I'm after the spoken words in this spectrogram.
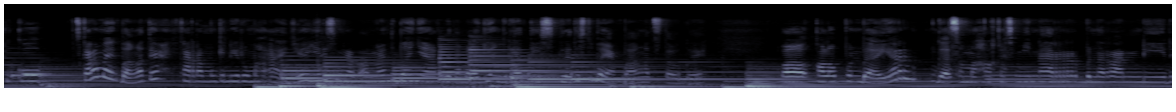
cukup sekarang banyak banget ya karena mungkin di rumah aja jadi seminar online tuh banyak ditambah lagi yang gratis. Gratis tuh banyak banget setahu gue. Kalau kalaupun bayar nggak semahal kayak seminar beneran di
